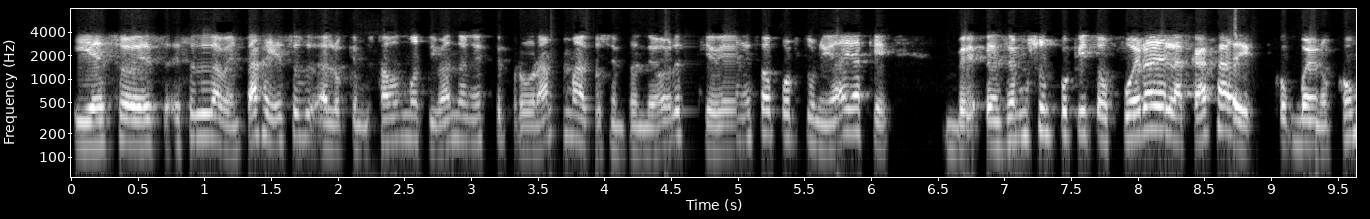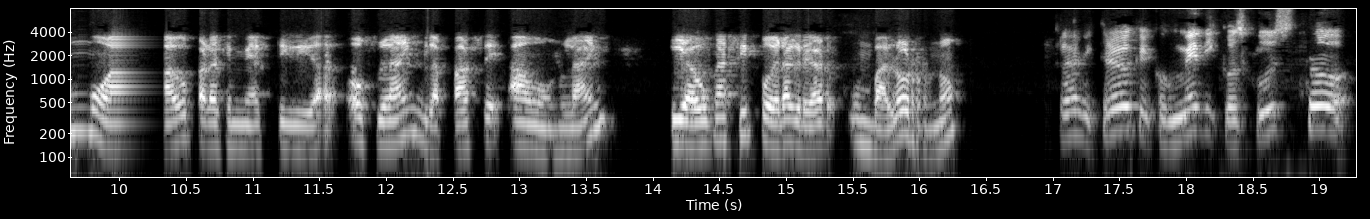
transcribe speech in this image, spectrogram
Y eso es, esa es la ventaja y eso es a lo que estamos motivando en este programa, a los emprendedores que vean esa oportunidad, ya que pensemos un poquito fuera de la caja de, bueno, ¿cómo hago para que mi actividad offline la pase a online y aún así poder agregar un valor, ¿no? Claro, y creo que con médicos justo,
